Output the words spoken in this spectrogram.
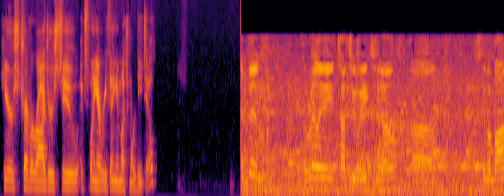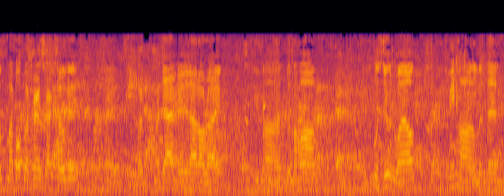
here's Trevor Rogers to explain everything in much more detail. It's been a really tough two weeks, you know. Uh, my mom, my both my parents got COVID, and my, my dad made it out all right. Uh, and my mom was doing well, um, and then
